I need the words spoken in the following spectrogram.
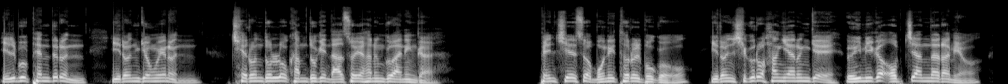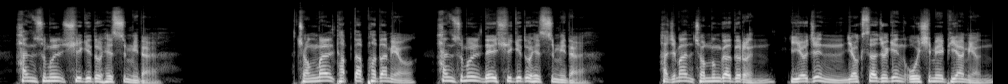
일부 팬들은 이런 경우에는 체론돌로 감독이 나서야 하는 거 아닌가. 벤치에서 모니터를 보고 이런 식으로 항의하는 게 의미가 없지 않나라며 한숨을 쉬기도 했습니다. 정말 답답하다며 한숨을 내쉬기도 했습니다. 하지만 전문가들은 이어진 역사적인 오심에 비하면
